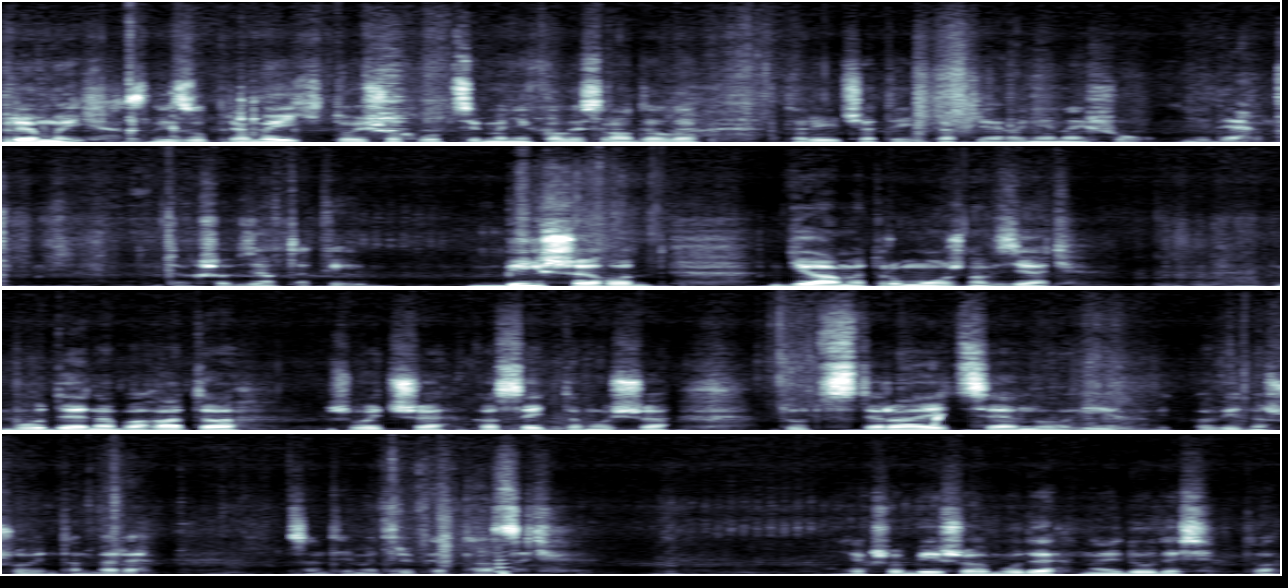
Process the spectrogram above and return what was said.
прямий, знизу прямий, той, що хлопці мені колись радили тарічати, так я його не знайшов ніде. Так що взяв такий більшого діаметру можна взяти. Буде набагато швидше косить, тому що тут стирається, ну і відповідно, що він там бере сантиметрів 15. Якщо більшого буде, знайду десь, то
